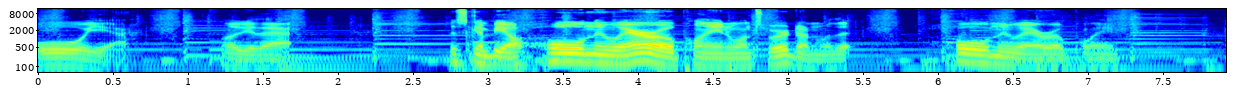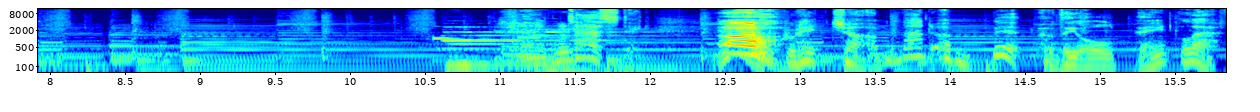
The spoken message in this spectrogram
Oh yeah. Look at that. This is gonna be a whole new aeroplane once we're done with it. Whole new aeroplane. Mhm. Fantastic. Oh. great job. Not a bit of the old paint left.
